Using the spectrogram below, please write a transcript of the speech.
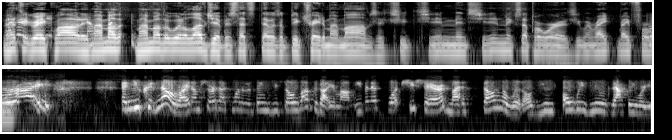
That's a great quality. My mother, my mother would have loved you, because that's that was a big trait of my mom's. She she didn't mince, she didn't mix up her words. She went right right for what, right and you could know, right? I'm sure that's one of the things you so loved about your mom. Even if what she shared might have stung a little, you always knew exactly where you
